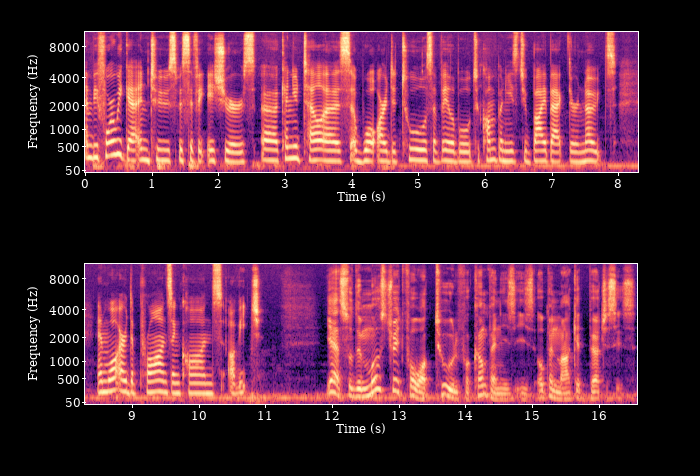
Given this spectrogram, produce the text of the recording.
And before we get into specific issuers, uh, can you tell us what are the tools available to companies to buy back their notes? And what are the pros and cons of each? Yeah, so the most straightforward tool for companies is open market purchases.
